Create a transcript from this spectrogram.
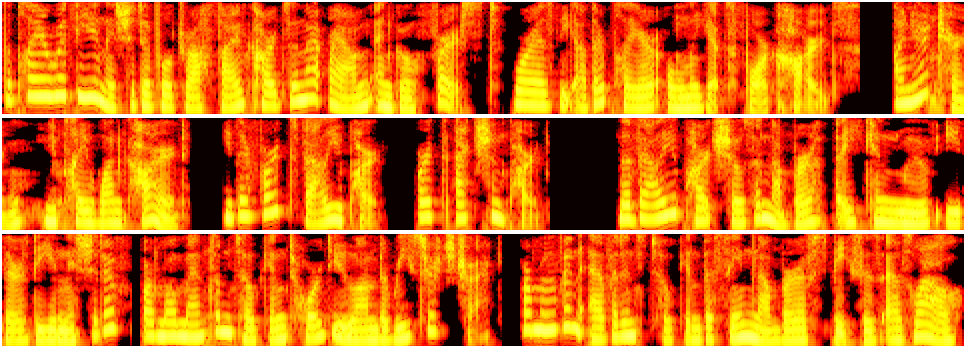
The player with the initiative will draw five cards in that round and go first, whereas the other player only gets four cards. On your turn, you play one card, either for its value part or its action part. The value part shows a number that you can move either the initiative or momentum token toward you on the research track, or move an evidence token the same number of spaces as well.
